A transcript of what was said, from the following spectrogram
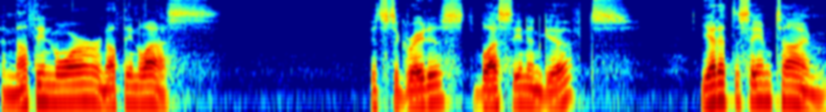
and nothing more or nothing less. It's the greatest blessing and gift, yet at the same time,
